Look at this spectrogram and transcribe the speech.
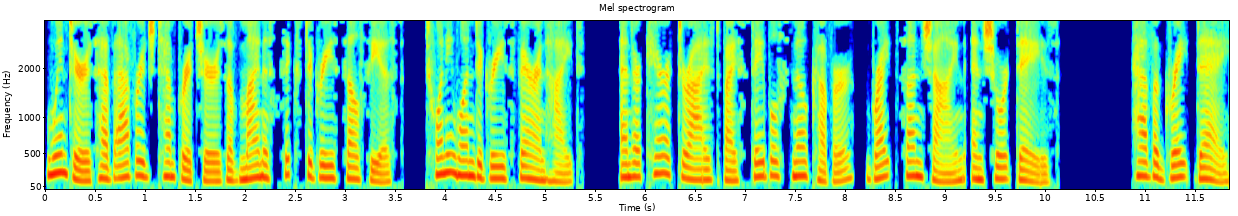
Winters have average temperatures of minus 6 degrees Celsius, 21 degrees Fahrenheit, and are characterized by stable snow cover, bright sunshine, and short days. Have a great day.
